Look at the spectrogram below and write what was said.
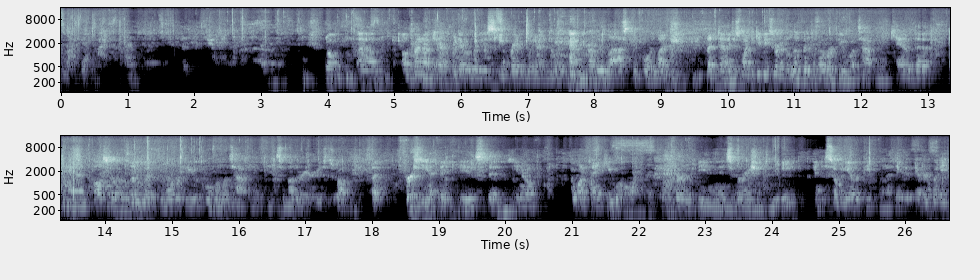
so- Well, um, I'll try not to put everybody to sleep right away, I know that probably last before lunch, but uh, I just wanted to give you sort of a little bit of an overview of what's happening in Canada, and also a little bit of an overview over what's happening in some other areas as well. But firstly, I think, is that, you know, I want to thank you all for being an inspiration to me and to so many other people, and I think that everybody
